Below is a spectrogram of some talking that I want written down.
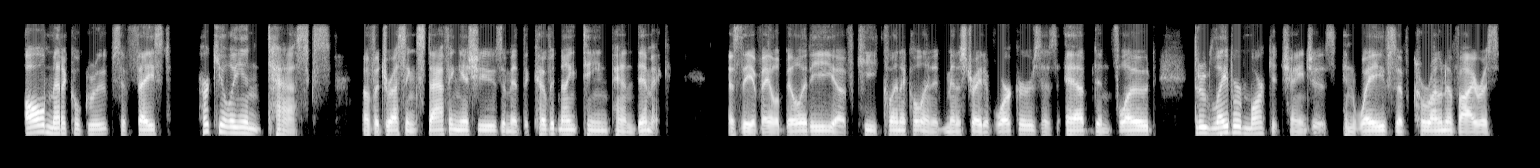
All medical groups have faced Herculean tasks of addressing staffing issues amid the COVID 19 pandemic, as the availability of key clinical and administrative workers has ebbed and flowed through labor market changes and waves of coronavirus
